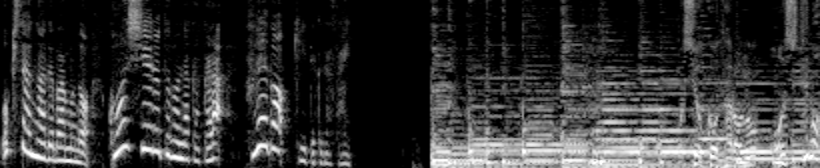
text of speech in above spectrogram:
沖さんのアルバムのコンシエルトの中から、笛を聴いてください。塩幸太郎の押しても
